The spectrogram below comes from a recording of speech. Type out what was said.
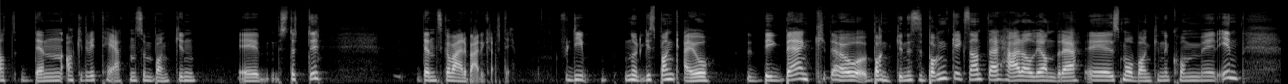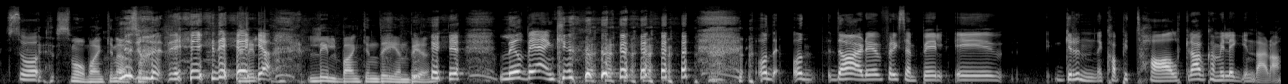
At den aktiviteten som banken eh, støtter, den skal være bærekraftig. Fordi Norges Bank er jo big bank. Det er jo bankenes bank, ikke sant. Det er her alle de andre eh, småbankene kommer inn. Så Småbankene, altså. Ja. Lillbanken DNB. Lill Bank. og, og, da er det f.eks. Eh, grønne kapitalkrav kan vi legge inn der, da.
